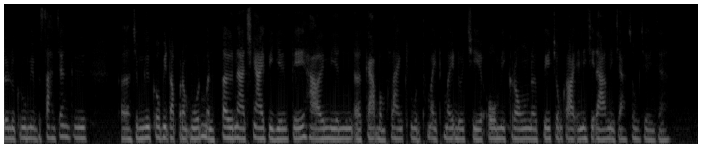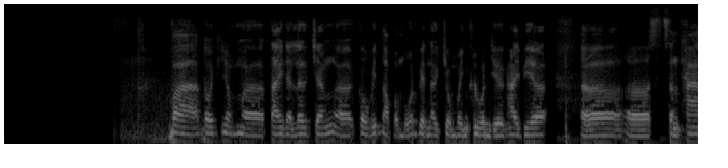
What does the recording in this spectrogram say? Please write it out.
ដោយលោកគ្រូមានប្រសាសន៍អញ្ចឹងគឺជំងឺ Covid-19 មិនទៅណាឆ្ងាយពីយើងទេហើយមានការបំផ្លាញខ្លួនថ្មីថ្មីដូចជាអូមីក្រុងនៅពេលចុងក្រោយនេះជាដើមនេះចាសូមជឿចា បាទដូចខ្ញុំតែងតែលើកចឹង COVID-19 វានៅជុំវិញខ្លួនយើងហើយវាអឺសន្តាន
